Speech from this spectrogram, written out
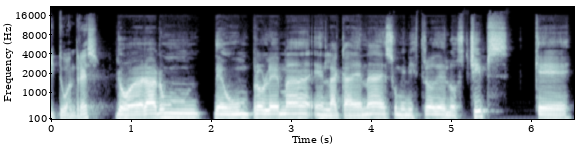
¿Y tú, Andrés? Yo voy a hablar de un problema en la cadena de suministro de los chips que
